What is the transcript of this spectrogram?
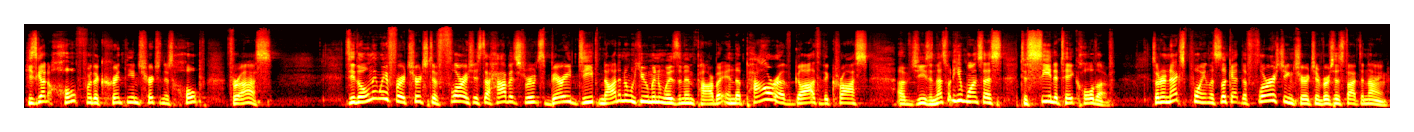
He's got hope for the Corinthian church, and there's hope for us. See, the only way for a church to flourish is to have its roots buried deep, not in human wisdom and power, but in the power of God through the cross of Jesus. And that's what he wants us to see and to take hold of. So, in our next point, let's look at the flourishing church in verses 5 to 9.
